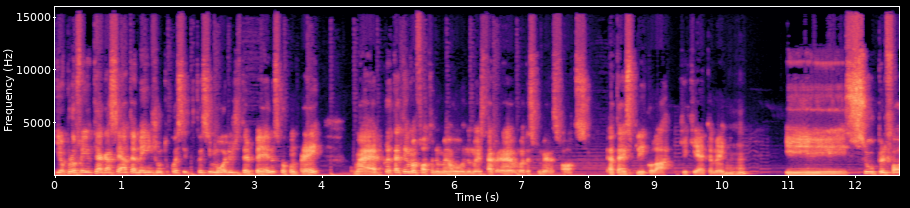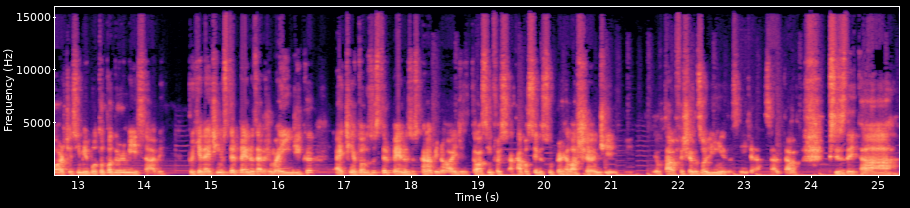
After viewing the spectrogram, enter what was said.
E eu provei o THCA também junto com esse, com esse molho de terpenos que eu comprei. Uma época, até tem uma foto no meu, no meu Instagram, uma das primeiras fotos. Eu até explico lá o que, que é também. Uhum. E super forte, assim, me botou para dormir, sabe? Porque daí tinha os terpenos, era de uma índica, aí tinha todos os terpenos e os canabinoides, então assim, foi, acabou sendo super relaxante. Eu tava fechando os olhinhos, assim, já, sabe? Tava, preciso deitar,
